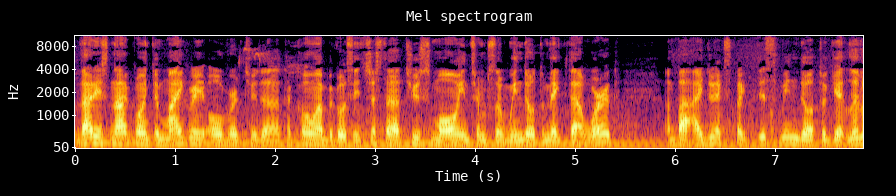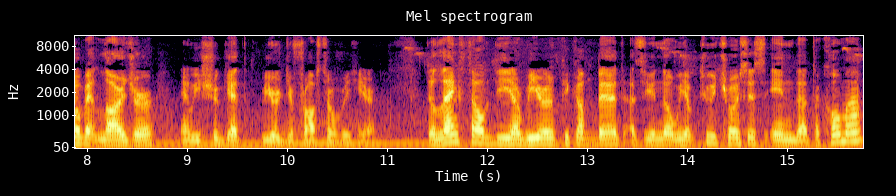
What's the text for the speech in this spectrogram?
That is not going to migrate over to the Tacoma because it's just uh, too small in terms of window to make that work. But I do expect this window to get a little bit larger and we should get rear defroster over here. The length of the uh, rear pickup bed, as you know, we have two choices in the Tacoma,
